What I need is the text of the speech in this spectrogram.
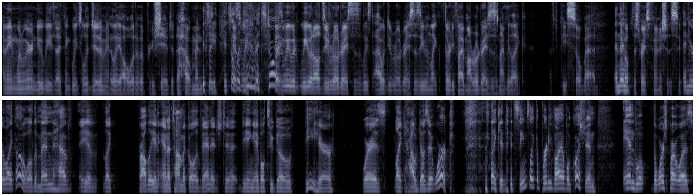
I mean, when we were newbies, I think we legitimately all would have appreciated how men It's a- pee. it's a legitimate story. Because we would we would all do road races. At least I would do road races, even like thirty five mile road races, and I'd be like, I have to pee so bad. And then- I hope this race finishes soon. and you're like, oh well, the men have a like probably an anatomical advantage to being able to go pee here, whereas like how does it work? like it, it seems like a pretty viable question, and what the worst part was,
